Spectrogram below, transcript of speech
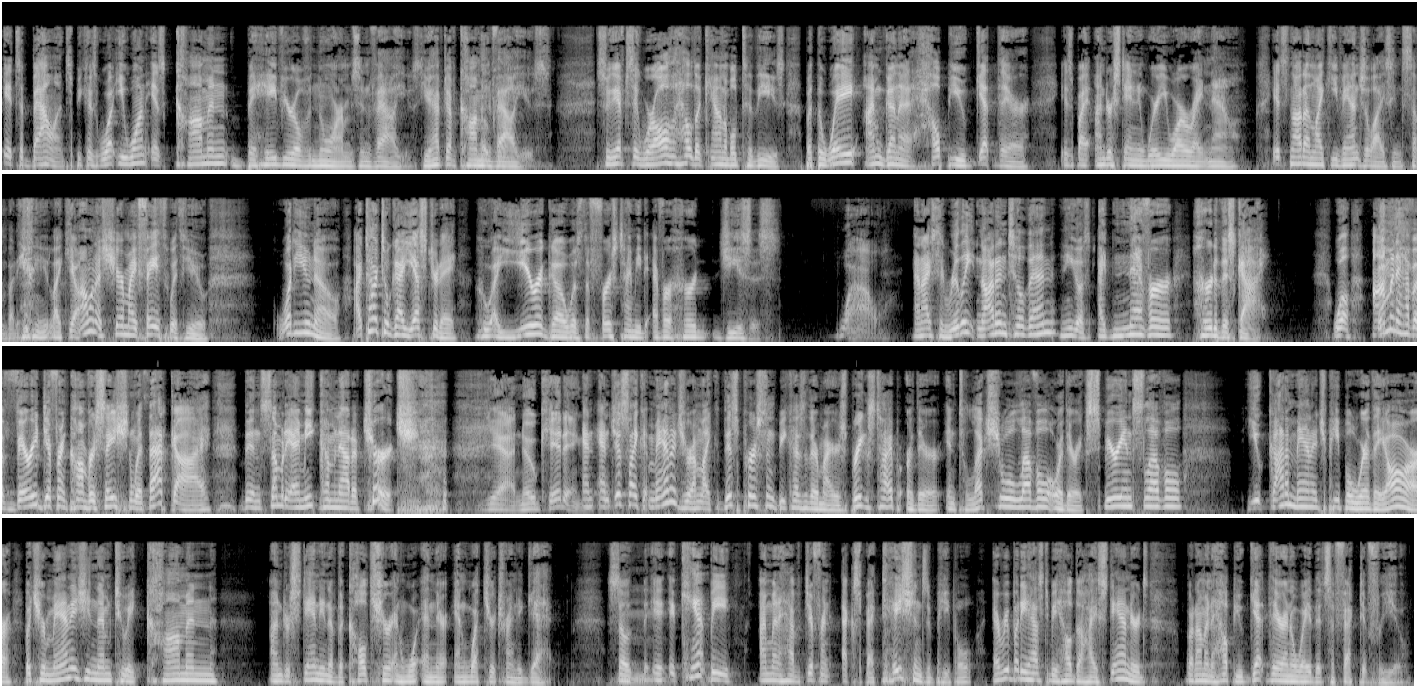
It's a balance because what you want is common behavioral norms and values. You have to have common okay. values. So you have to say, we're all held accountable to these. But the way I'm going to help you get there is by understanding where you are right now. It's not unlike evangelizing somebody. like, yeah, I want to share my faith with you. What do you know? I talked to a guy yesterday who a year ago was the first time he'd ever heard Jesus. Wow. And I said, really? Not until then? And he goes, I'd never heard of this guy. Well, I'm going to have a very different conversation with that guy than somebody I meet coming out of church. yeah, no kidding. And and just like a manager, I'm like this person because of their Myers Briggs type or their intellectual level or their experience level. You got to manage people where they are, but you're managing them to a common understanding of the culture and what and their and what you're trying to get. So mm. it, it can't be I'm going to have different expectations of people. Everybody has to be held to high standards, but I'm going to help you get there in a way that's effective for you.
